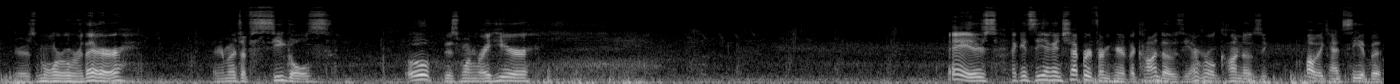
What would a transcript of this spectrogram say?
There's more over there. There's a bunch of seagulls. Oh, there's one right here. Hey, there's, I can see Yonge and Sheppard from here, the condos, the Emerald condos. You probably can't see it, but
